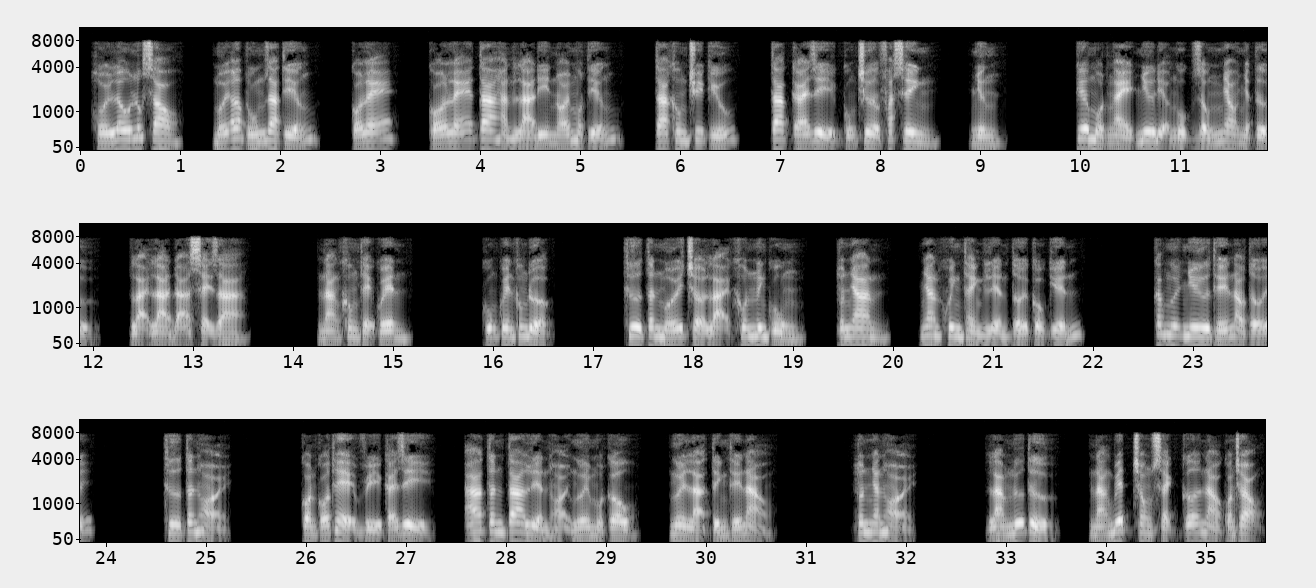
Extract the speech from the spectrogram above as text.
Hồi lâu lúc sau, mới ấp úng ra tiếng, có lẽ, có lẽ ta hẳn là đi nói một tiếng, ta không truy cứu, ta cái gì cũng chưa phát sinh, nhưng kia một ngày như địa ngục giống nhau nhật tử, lại là đã xảy ra. Nàng không thể quên, cũng quên không được. Thư Tân mới trở lại khôn ninh cung, Tuân Nhan, Nhan Khuynh Thành liền tới cầu kiến. Các ngươi như thế nào tới? Thư Tân hỏi. Còn có thể vì cái gì? A Tân ta liền hỏi ngươi một câu, ngươi là tính thế nào? Tuân nhân hỏi. Làm nữ tử, nàng biết trong sạch cỡ nào quan trọng.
